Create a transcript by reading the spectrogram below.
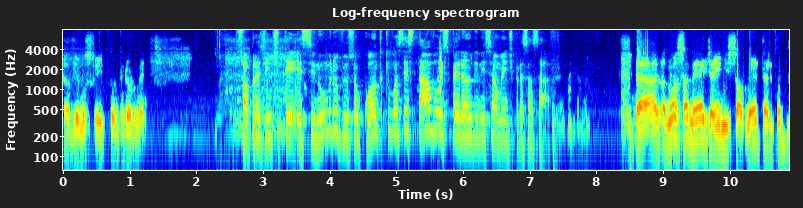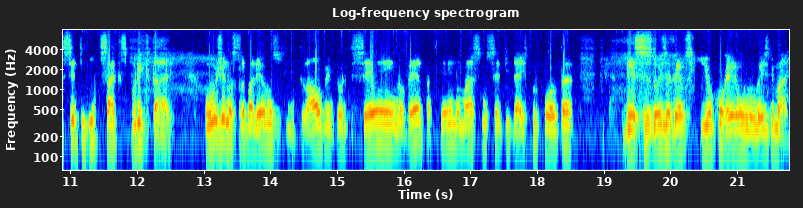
havíamos feito anteriormente. Só para a gente ter esse número, Wilson, quanto que vocês estavam esperando inicialmente para essa safra? É, a nossa média inicialmente era em torno de 120 sacas por hectare. Hoje nós trabalhamos algo em torno de 100, 90, 100, no máximo 110 por conta desses dois eventos que ocorreram no mês de maio.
